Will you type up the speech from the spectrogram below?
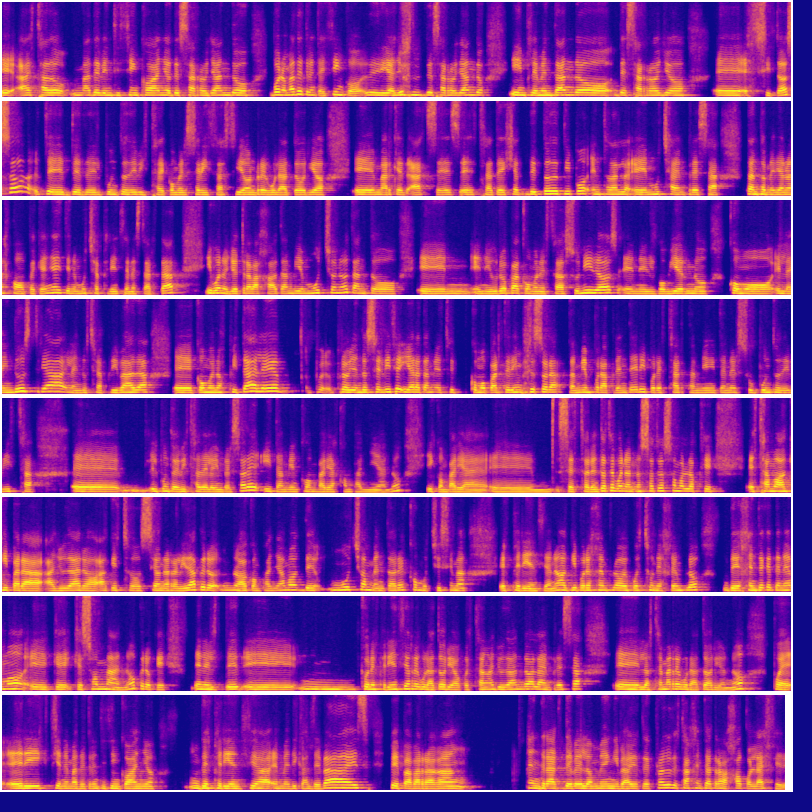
eh, ha estado más de 25 años desarrollando, bueno, más de 35 diría yo, desarrollando e implementando desarrollo eh, exitoso desde el punto de vista de comercialización, regulatorio, eh, market access, estrategias de todo tipo en todas muchas empresas, tanto medianas como pequeñas y tiene mucha experiencia en startup. Y bueno, yo he trabajado también mucho, ¿no? tanto en, en Europa como en Estados Unidos, en el gobierno como en la industria, en la industria privada eh, como en hospitales, proveyendo servicios y ahora también estoy como parte de inversora también por aprender y por estar también y tener su punto de vista el punto de vista de los inversores y también con varias compañías ¿no? y con varios sectores. Entonces, bueno, nosotros somos los que estamos aquí para ayudaros a que esto sea una realidad, pero nos acompañamos de muchos mentores con muchísima experiencia. ¿no? Aquí, por ejemplo, he puesto un ejemplo de gente que tenemos que, que, son más, ¿no? pero que mm, con experiencia regulatoria o que están ayudando a las empresas en los temas regulatorios. ¿no? Pues Eric tiene más de 35 años de experiencia en Medical Device, Pepa Barragán en Drug Development y Biotech Product, esta gente ha trabajado con la FDA.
